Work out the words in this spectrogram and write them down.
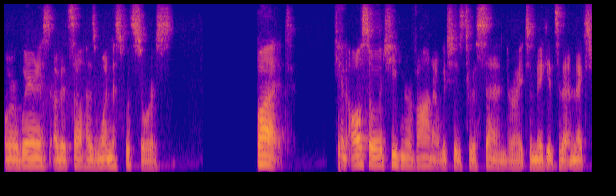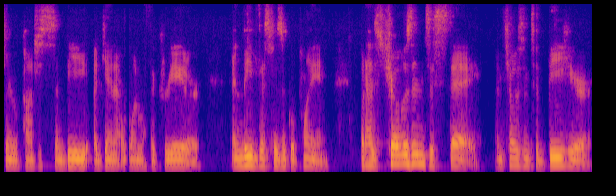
or awareness of itself as oneness with source, but can also achieve nirvana, which is to ascend, right? To make it to that next stream of consciousness and be again at one with the creator and leave this physical plane, but has chosen to stay and chosen to be here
